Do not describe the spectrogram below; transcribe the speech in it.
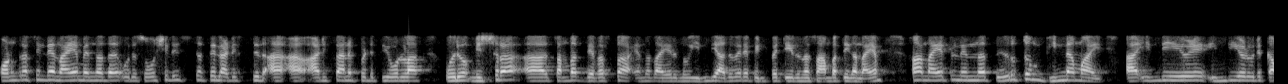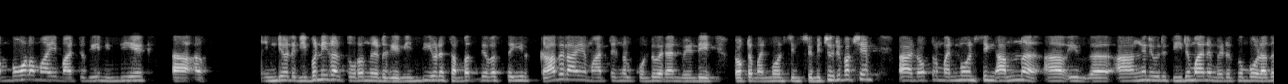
കോൺഗ്രസിന്റെ നയം എന്നത് ഒരു സോഷ്യലിസത്തിൽ അടിസ്ഥ ആ, ആ, അടിസ്ഥാനപ്പെടുത്തിയുള്ള ഒരു മിശ്ര സമ്പദ് വ്യവസ്ഥ എന്നതായിരുന്നു ഇന്ത്യ അതുവരെ പിൻപറ്റിയിരുന്ന സാമ്പത്തിക നയം. ആ നയത്തിൽ നിന്ന് തീർത്തും ഭിന്നമായി ഇന്ത്യയുടെ ഇന്ത്യയെ ഇന്ത്യയുടെ ഒരു കമ്പോളമായി മാറ്റുകയും ഇന്ത്യയെ ഇന്ത്യയുടെ വിപണികൾ തുറന്നിടുകയും ഇന്ത്യയുടെ സമ്പദ് വ്യവസ്ഥയിൽ കാതലായ മാറ്റങ്ങൾ കൊണ്ടുവരാൻ വേണ്ടി ഡോക്ടർ മൻമോഹൻ സിംഗ് ശ്രമിച്ചു. ഒരുപക്ഷെ ഡോക്ടർ മൻമോഹൻ സിംഗ് അന്ന് അങ്ങനെ ഒരു തീരുമാനം എടുക്കുമ്പോൾ അത്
